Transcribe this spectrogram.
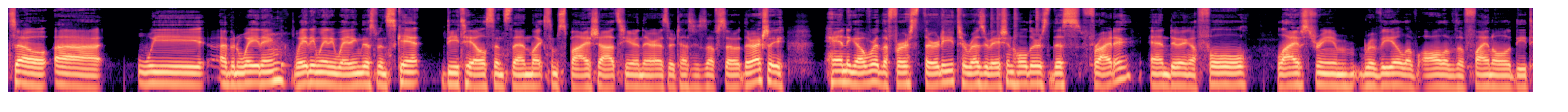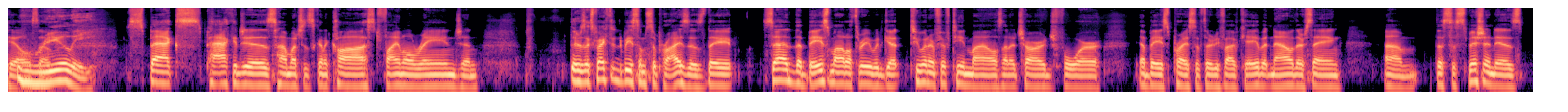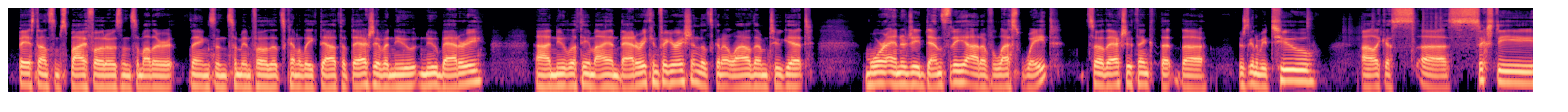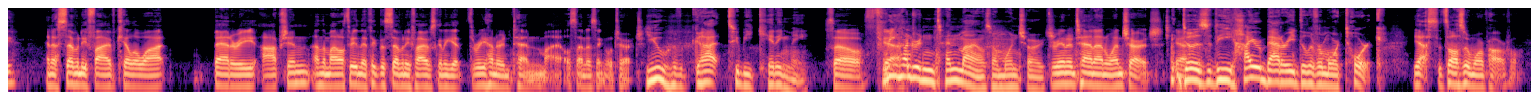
So, uh, we, I've been waiting, waiting, waiting, waiting. There's been scant details since then, like some spy shots here and there as they're testing stuff. So they're actually handing over the first 30 to reservation holders this Friday and doing a full live stream reveal of all of the final details Really? specs, packages, how much it's going to cost, final range, and there's expected to be some surprises. They said the base Model 3 would get 215 miles on a charge for a base price of 35K, but now they're saying um, the suspicion is based on some spy photos and some other things and some info that's kind of leaked out that they actually have a new new battery, uh, new lithium ion battery configuration that's going to allow them to get more energy density out of less weight. So they actually think that the there's going to be two, uh, like a, uh, 60 and a 75 kilowatt battery option on the Model 3, and they think the 75 is going to get 310 miles on a single charge. You have got to be kidding me. So yeah, 310 miles on one charge. 310 on one charge. Yeah. Does the higher battery deliver more torque? Yes, it's also more powerful.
